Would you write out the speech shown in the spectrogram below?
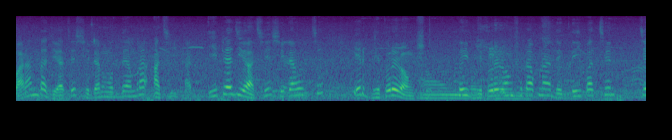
বারান্দা যে আছে, সেটার মধ্যে আমরা আছি। আর এটা যে আছে, সেটা হচ্ছে এর ভেতরের অংশ। তো এই ভেতরের অংশটা আপনারা দেখতেই পাচ্ছেন যে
